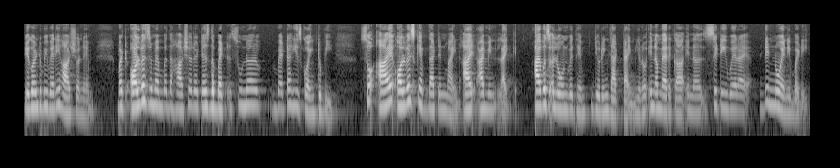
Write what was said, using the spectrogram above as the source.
We're going to be very harsh on him. But always remember, the harsher it is, the better, sooner, better he's going to be. So I always kept that in mind. I, I mean, like, I was alone with him during that time, you know, in America, in a city where I didn't know anybody.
